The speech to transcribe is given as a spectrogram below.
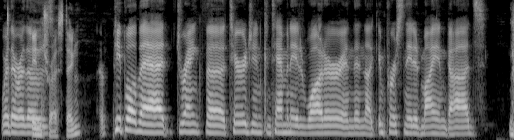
where there were those interesting people that drank the Terrigen contaminated water and then like impersonated Mayan gods.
